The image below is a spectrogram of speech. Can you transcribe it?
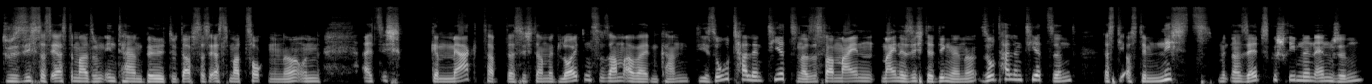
du siehst das erste Mal so ein internen Bild, du darfst das erste Mal zocken, ne? Und als ich gemerkt habe, dass ich da mit Leuten zusammenarbeiten kann, die so talentiert sind, also es war mein, meine Sicht der Dinge, ne? so talentiert sind, dass die aus dem Nichts mit einer selbstgeschriebenen Engine,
